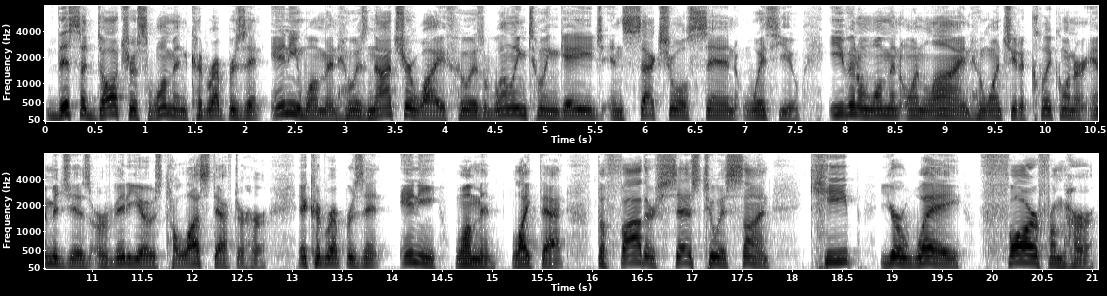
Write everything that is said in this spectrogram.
this adulterous woman could represent any woman who is not your wife, who is willing to engage in sexual sin with you. Even a woman online who wants you to click on her images or videos to lust after her. It could represent any woman like that. The father says to his son, Keep your way far from her.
